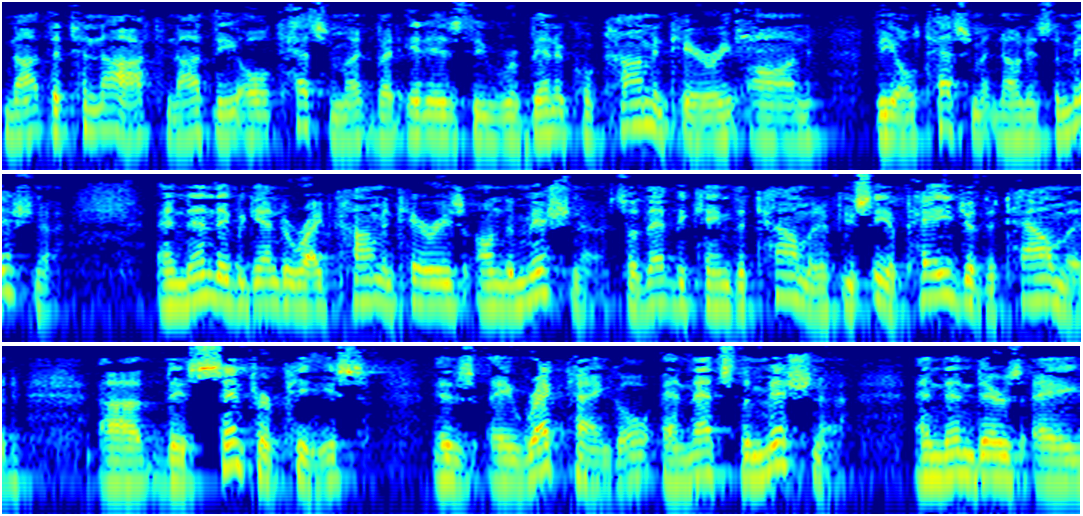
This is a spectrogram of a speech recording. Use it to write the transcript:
not the Tanakh, not the Old Testament, but it is the rabbinical commentary on the Old Testament known as the Mishnah. And then they began to write commentaries on the Mishnah. So that became the Talmud. If you see a page of the Talmud, uh, the centerpiece is a rectangle, and that's the Mishnah and then there's a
